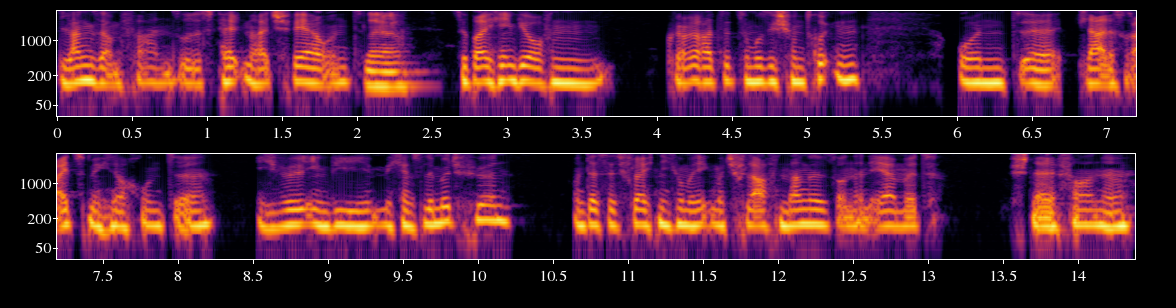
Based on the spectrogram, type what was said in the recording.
langsam fahren. So, das fällt mir halt schwer. Und ja. sobald ich irgendwie auf dem Gravelrad sitze, muss ich schon drücken. Und äh, klar, das reizt mich noch. Und äh, ich will irgendwie mich ans Limit führen. Und das ist vielleicht nicht unbedingt mit Schlafmangel, sondern eher mit Schnellfahren. Ne?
